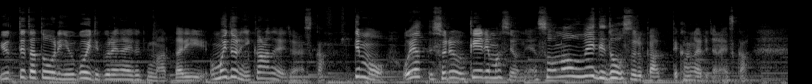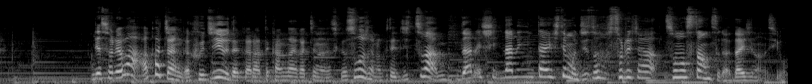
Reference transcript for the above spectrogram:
言ってた通りに動いてくれない時もあったり思い通りにいかないじゃないですか。でも親ってそれを受け入れますよね。その上でどうするかって考えるじゃないですか。でそれは赤ちゃんが不自由だからって考えがちなんですけどそうじゃなくて実は誰し誰に対しても実はそれじゃそのスタンスが大事なんですよ。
